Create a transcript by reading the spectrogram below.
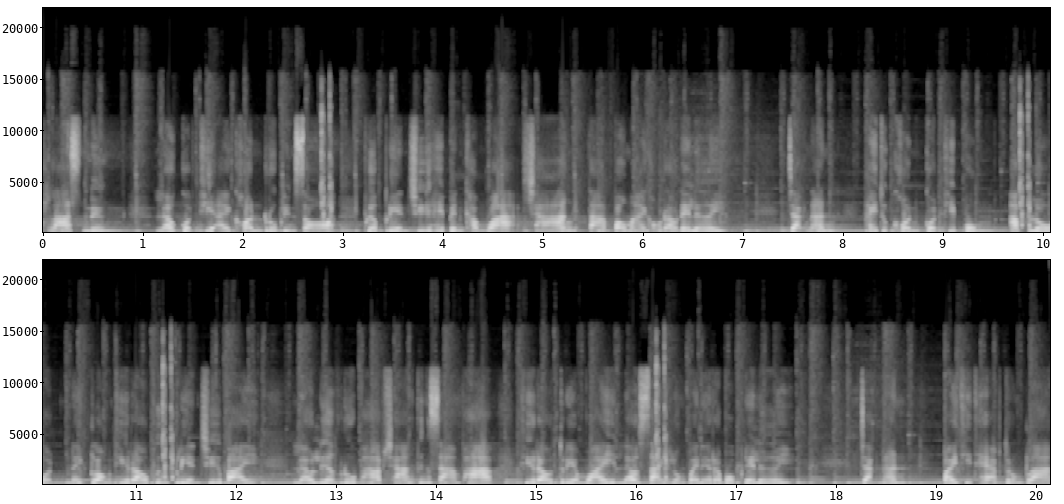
Class 1 แล้วกดที่ไอคอนรูปดินสอ เพื่อเปลี่ยนชื่อให้เป็นคำว่า ช้างตามเป้าหมายของเราได้เลย จากนั้นให้ทุกคนกดที่ปุ่ม อัปโหลด ในกล่องที่เราเพิ่งเปลี่ยนชื่อไป แล้วเลือกรูปภาพช้างถึง 3 ภาพ ที่เราเตรียมไว้แล้วใส่ลงไปในระบบได้เลย จากนั้นไปที่แถบตรงกลาง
